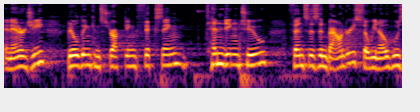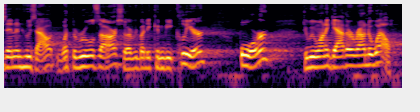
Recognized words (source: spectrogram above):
and energy building, constructing, fixing, tending to fences and boundaries so we know who's in and who's out, what the rules are so everybody can be clear? Or do we want to gather around a well?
